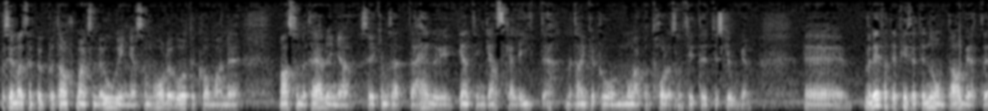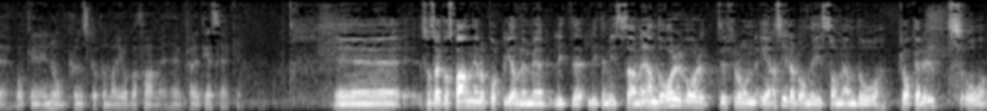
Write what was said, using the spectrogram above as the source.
Och ser man till exempel på ett arrangemang som O-ringen som har då återkommande massor med tävlingar så kan man säga att det händer ju egentligen ganska lite med tanke på många kontroller som sitter ute i skogen. Eh, men det är för att det finns ett enormt arbete och en enorm kunskap hur man jobbar fram en kvalitetssäkring. Eh, som sagt, och Spanien och Portugal nu med lite, lite missar. Men ändå har det varit från ena sidan då ni som ändå plockar ut och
